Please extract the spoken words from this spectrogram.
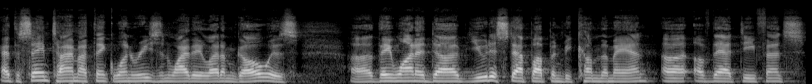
At the same time, I think one reason why they let him go is. Uh, they wanted uh, you to step up and become the man uh, of that defense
